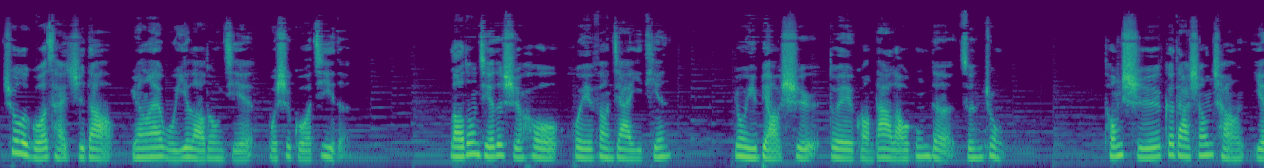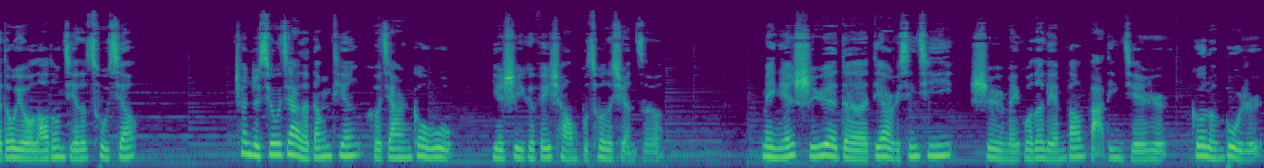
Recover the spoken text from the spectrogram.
出了国才知道，原来五一劳动节不是国际的。劳动节的时候会放假一天，用于表示对广大劳工的尊重。同时，各大商场也都有劳动节的促销，趁着休假的当天和家人购物，也是一个非常不错的选择。每年十月的第二个星期一是美国的联邦法定节日——哥伦布日。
